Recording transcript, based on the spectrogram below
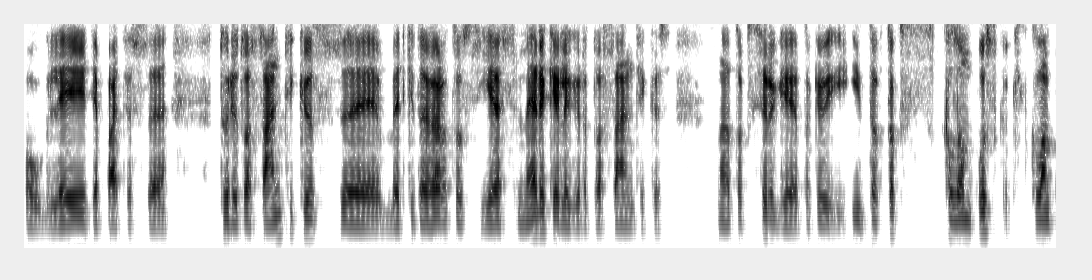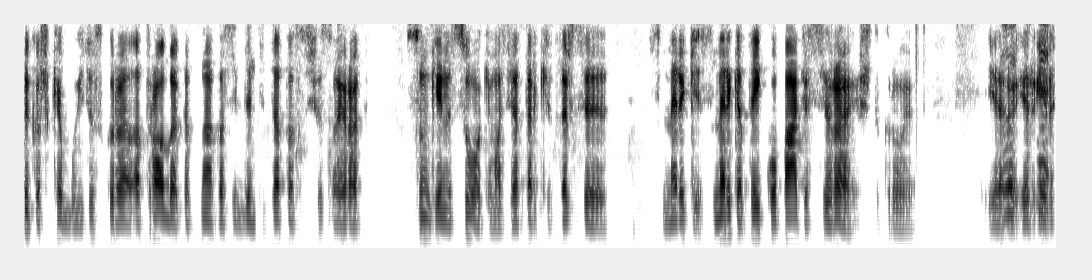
paaugliai, tie patys e, turi tuos santykius, e, bet kita vertus jie smerkia lyg ir tuos santykius. Na, toks irgi tokio, toks klampus, klampi kažkokia būtis, kur atrodo, kad na, tas identitetas iš viso yra sunkiai nesuvokiamas. Jie tarsi, tarsi smerkia, smerkia tai, kuo patys yra iš tikrųjų. Ir, ir, ir,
